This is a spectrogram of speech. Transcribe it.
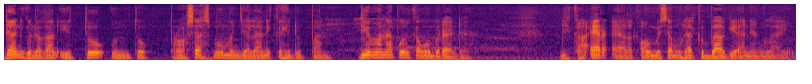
dan gunakan itu untuk prosesmu menjalani kehidupan di mana pun kamu berada. Di KRL kamu bisa melihat kebahagiaan yang lain.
